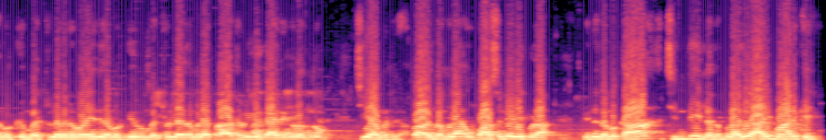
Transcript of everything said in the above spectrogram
നമുക്ക് മറ്റുള്ളവരുമായി നമുക്ക് മറ്റുള്ള നമ്മളെ പ്രാഥമിക കാര്യങ്ങളൊന്നും ചെയ്യാൻ പറ്റില്ല. അപ്പോൾ അത് നമ്മളെ ഉപാസനയിലേക്ക് കൂടെ. പിന്നെ നമുക്ക് ആ ചിന്തയില്ല. നമ്മൾ അത് ആയി മാറിക്കഴിയും.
